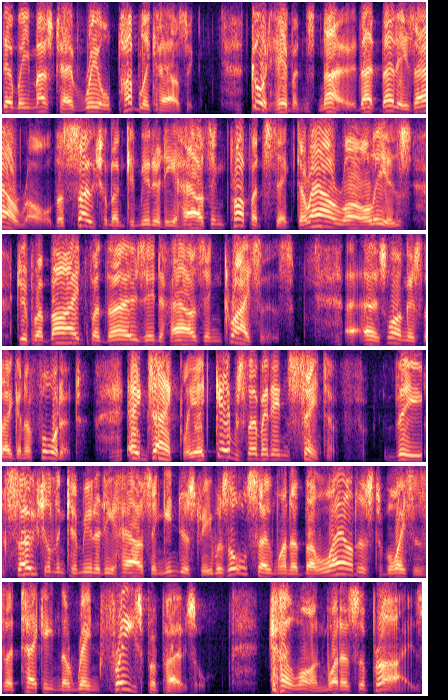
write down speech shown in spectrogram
then we must have real public housing. Good heavens, no. That, that is our role, the social and community housing profit sector. Our role is to provide for those in housing crisis, uh, as long as they can afford it. Exactly, it gives them an incentive. The social and community housing industry was also one of the loudest voices attacking the rent freeze proposal. Go on, what a surprise.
